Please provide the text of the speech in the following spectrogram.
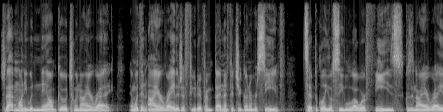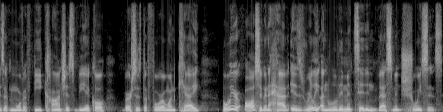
So that money would now go to an IRA. And with an IRA, there's a few different benefits you're going to receive. Typically, you'll see lower fees because an IRA is a more of a fee conscious vehicle versus the 401k. But what you're also going to have is really unlimited investment choices.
